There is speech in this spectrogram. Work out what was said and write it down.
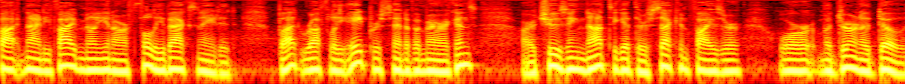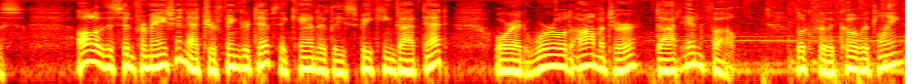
95 million are fully vaccinated, but roughly 8% of Americans are choosing not to get their second Pfizer or Moderna dose. All of this information at your fingertips at candidlyspeaking.net or at worldometer.info. Look for the COVID link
